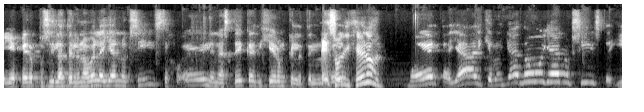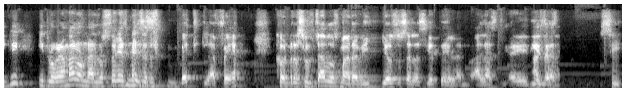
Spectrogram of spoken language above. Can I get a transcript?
Oye, pero pues si la telenovela ya no existe, Joel, en Azteca dijeron que la telenovela Eso dijeron. muerta, ya dijeron, ya no, ya no existe. Y, vi- y programaron a los tres meses Betty la Fea con resultados maravillosos a las 7 de la a las eh, 10 A de la Sí,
